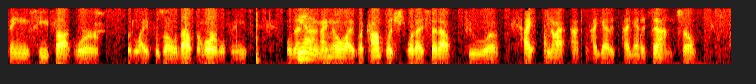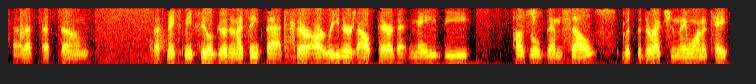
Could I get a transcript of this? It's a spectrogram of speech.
things he thought were what life was all about, the horrible things. Well, then, Yeah. then I know I've accomplished what I set out to. Uh, I, you know, I, I, I got it. I got it done. So uh, that that um, that makes me feel good, and I think that there are readers out there that may be puzzled themselves with the direction they want to take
